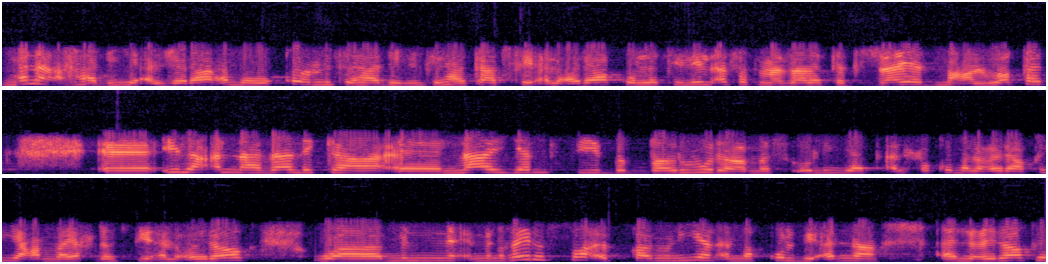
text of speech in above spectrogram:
منع هذه الجرائم ووقوع مثل هذه الانتهاكات في العراق والتي للأسف ما زالت تتزايد مع الوقت إلى أن ذلك لا ينفي بالضرورة مسؤولية الحكومة العراقية عما يحدث في العراق. ومن من غير الصائب قانونيا أن نقول بأن العراق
